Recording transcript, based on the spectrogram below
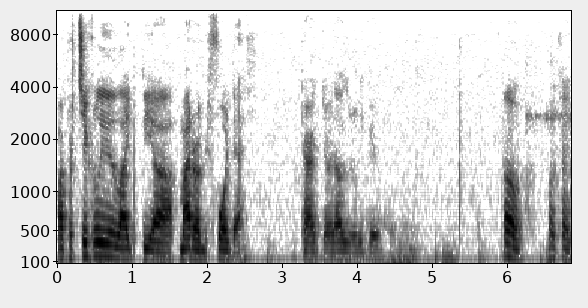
I particularly like the uh, Madara before death character. That was really good. Oh, okay.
